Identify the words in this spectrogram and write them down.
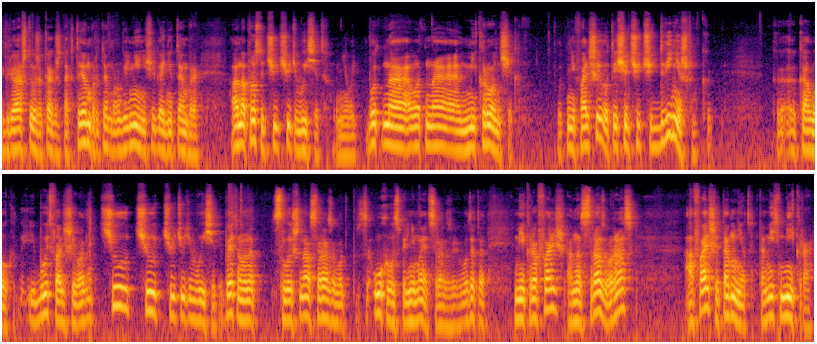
Я говорю, а что же, как же так, тембр, тембр? Он говорит, не, нифига не тембры. Она просто чуть-чуть высит у него. Вот на, вот на микрончик. Вот не фальшиво, вот еще чуть-чуть двинешь, колок, и будет фальшиво. Она чуть-чуть, чуть-чуть высит. И поэтому она слышна сразу, вот ухо воспринимает сразу. И вот эта микрофальш, она сразу раз, а фальши там нет, там есть микро.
